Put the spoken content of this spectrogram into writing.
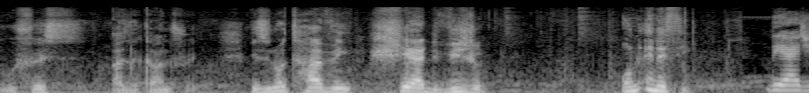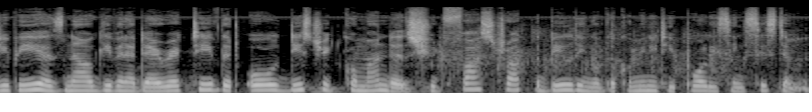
we face as a country is not having shared vision on anything. The IGP has now given a directive that all district commanders should fast-track the building of the community policing system.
